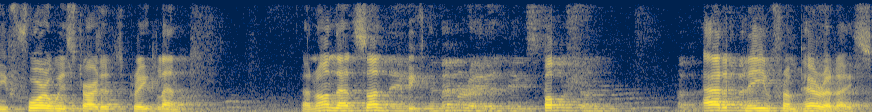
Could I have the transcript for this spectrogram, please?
before we started Great Lent. And on that Sunday, we commemorated the expulsion of Adam and Eve from paradise.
